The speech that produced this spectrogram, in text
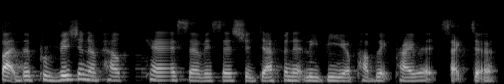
but the provision of healthcare services should definitely be a public private sector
